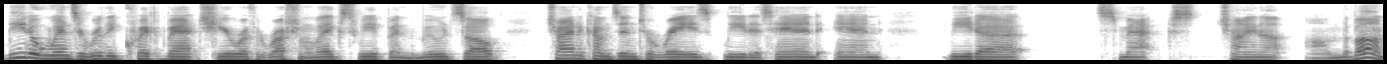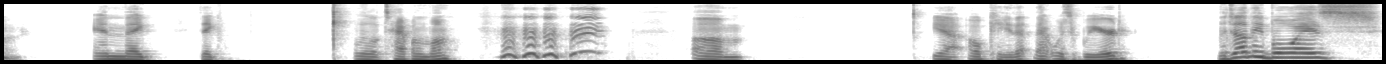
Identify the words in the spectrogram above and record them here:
Lita wins a really quick match here with a Russian leg sweep and the moonsault. Chyna comes in to raise Lita's hand, and Lita smacks Chyna on the bum. And they they a little tap on the bum. um yeah, okay, that, that was weird. The Dudley Boys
